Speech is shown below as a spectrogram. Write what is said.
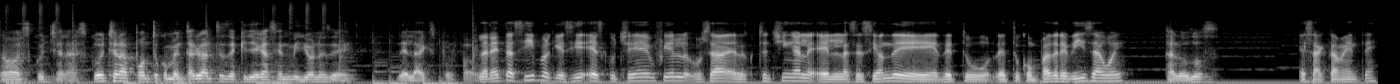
No, escúchala. Escúchala, pon tu comentario antes de que llegue a 100 millones de, likes, por favor. La neta sí, porque sí, escuché, fui, o sea, escuché en chinga la sesión de, de, tu, de tu compadre Visa, güey. Saludos. Exactamente.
